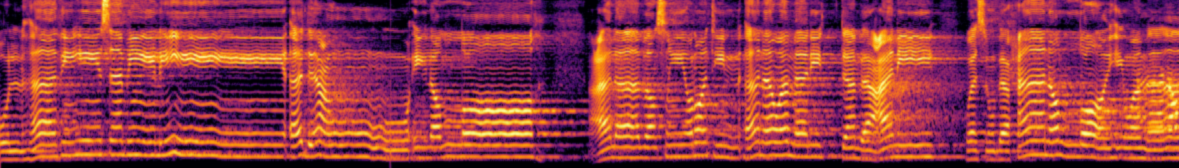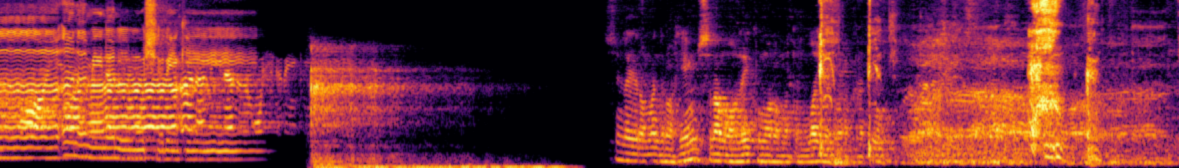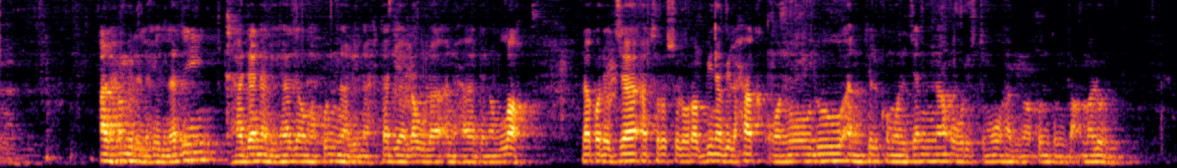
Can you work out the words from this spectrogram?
قل هذه سبيلي أدعو إلى الله على بصيرة أنا ومن اتبعني وسبحان الله وما أنا من المشركين. Bismillahirrahmanirrahim. Assalamualaikum warahmatullahi wabarakatuh. الحمد لله الذي هدانا لهذا وما كنا لنهتدي لولا أن هدانا الله. لقد جاءت رسل ربنا بالحق ونودوا أن تلكم الجنة أورثتموها بما كنتم تعملون.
